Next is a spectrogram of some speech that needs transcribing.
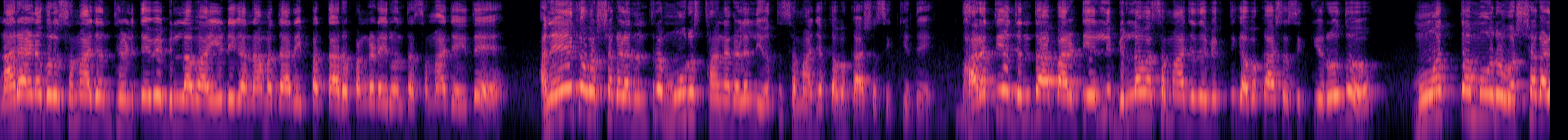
ನಾರಾಯಣಗುರು ಸಮಾಜ ಅಂತ ಹೇಳ್ತೇವೆ, ಬಿಲ್ಲವ, ಈಡಿಗ, ನಾಮದಾರಿ, ಇಪ್ಪತ್ತಾರು ಪಂಗಡ ಇರುವಂತಹ ಸಮಾಜ ಇದೆ. ಅನೇಕ ವರ್ಷಗಳ ನಂತರ ಮೂರು ಸ್ಥಾನಗಳಲ್ಲಿ ಇವತ್ತು ಸಮಾಜಕ್ಕೆ ಅವಕಾಶ ಸಿಕ್ಕಿದೆ. ಭಾರತೀಯ ಜನತಾ ಪಾರ್ಟಿಯಲ್ಲಿ ಬಿಲ್ಲವ ಸಮಾಜದ ವ್ಯಕ್ತಿಗೆ ಅವಕಾಶ ಸಿಕ್ಕಿರುವುದು ಮೂವತ್ತ ಮೂರು ವರ್ಷಗಳ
